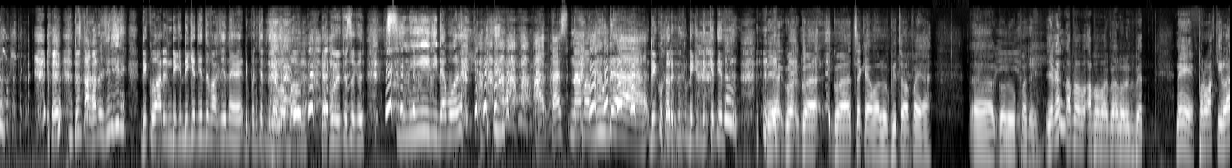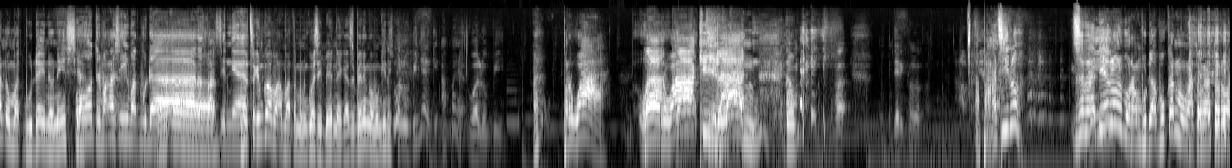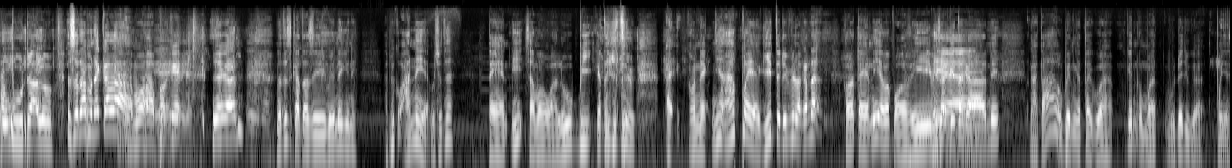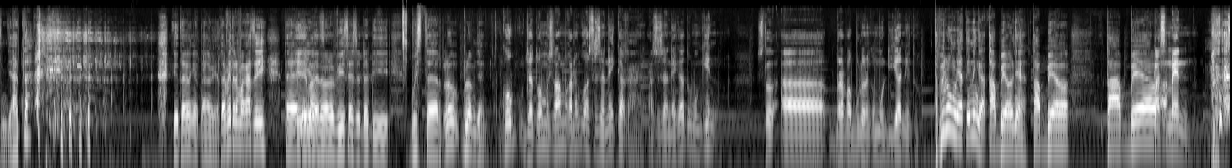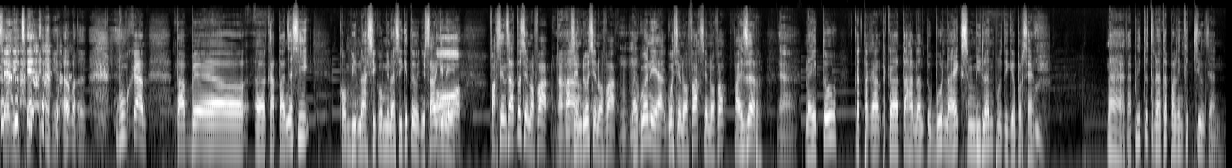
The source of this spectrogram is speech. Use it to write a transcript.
Terus tangannya sini sini Dikeluarin dikit-dikit itu vaksinnya Dipencet dengan lubang Yang lu ditusuk Sini tidak boleh Atas nama Buddha Dikeluarin dikit-dikit itu Nih ya, gua gua gua cek ya Walubi itu apa ya? Eh, gue lupa deh. Ya kan apa apa Walubi bet? Nih, perwakilan umat Buddha Indonesia. Oh terima kasih umat Buddha Heeh. Atas vaksinnya Terus kan gue sama, sama temen gue si Bene kan Si Bene ngomong gini Terus walubinya apa ya Walubi Hah? Perwa Wa- Perwakilan Um, Jadi kalau Apaan sih lo? Terserah dia lu orang Buddha bukan mau ngatur-ngatur orang Buddha lu. Terserah mereka lah mau apa Iya, kek. iya, Ya kan? Iya. Nah terus kata si Bene gini, "Tapi kok aneh ya? Maksudnya TNI sama Walubi kata gitu. Koneknya apa ya gitu dia bilang karena kalau TNI sama Polri bisa Iya. gitu kan. Nih nggak tahu Ben kata gua. Mungkin umat Buddha juga punya senjata. Kita kan nggak tahu ya. Tapi terima kasih TNI terima dan. Walubi saya sudah di booster. Lo belum Jan? Gue jadwal masih lama karena gue AstraZeneca kan. AstraZeneca tuh mungkin setel- eh, berapa bulan kemudian itu. Tapi lo ngeliat ini nggak tabelnya? Tabel tabel Klasmen seri C apa? bukan tabel eh, katanya sih kombinasi-kombinasi gitu. Misal gini. Oh. Vaksin satu Sinovac, Ah, vaksin dua Sinovac. Nah gue nih ya, gue Sinovac, Sinovac, Pfizer. Nah, Nah itu ketekan- ketahanan tubuh naik 93% Nah tapi itu ternyata paling kecil Chan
